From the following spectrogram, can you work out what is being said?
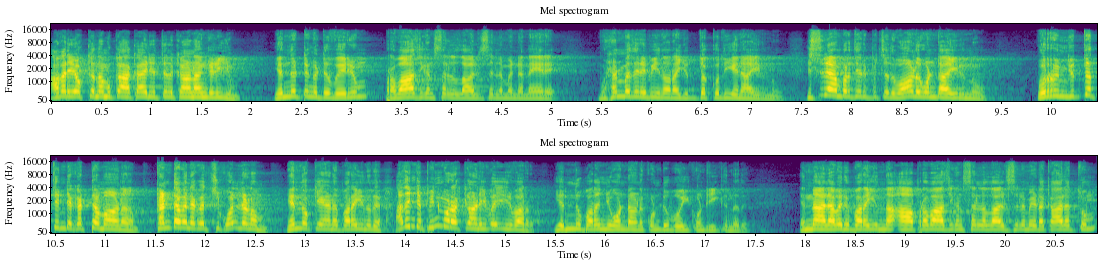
അവരെയൊക്കെ നമുക്ക് ആ കാര്യത്തിൽ കാണാൻ കഴിയും. എന്നിട്ട് ഇങ്ങോട്ട് വരും പ്രവാചകൻ സല്ലാ അലൈവല്ലമന്റെ നേരെ. മുഹമ്മദ് നബി എന്ന് പറഞ്ഞ യുദ്ധക്കൊതിയനായിരുന്നു. ഇസ്ലാം പ്രചരിപ്പിച്ചത് വാളുകൊണ്ടായിരുന്നു. വെറും യുദ്ധത്തിന്റെ ഘട്ടമാണ്. കണ്ടവനെ വെച്ച് കൊല്ലണം എന്നൊക്കെയാണ് പറയുന്നത്. അതിന്റെ പിന്മുറക്കാണ് ഇവ ഇവർ എന്ന് പറഞ്ഞുകൊണ്ടാണ് കൊണ്ടുപോയിക്കൊണ്ടിരിക്കുന്നത്. എന്നാൽ അവർ പറയുന്ന ആ പ്രവാചകൻ സല്ലല്ലാഹു അലൈഹി വസല്ലമയുടെ കാലത്തും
